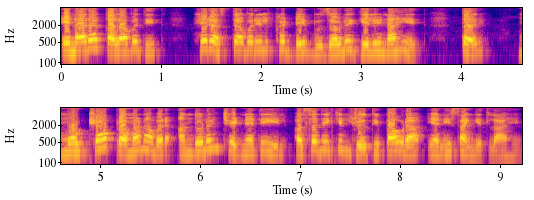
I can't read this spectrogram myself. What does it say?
येणाऱ्या कालावधीत हे रस्त्यावरील खड्डे बुजवले गेले नाहीत तर मोठ्या प्रमाणावर आंदोलन छेडण्यात येईल असं देखील ज्योती पावरा यांनी सांगितलं आहे.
